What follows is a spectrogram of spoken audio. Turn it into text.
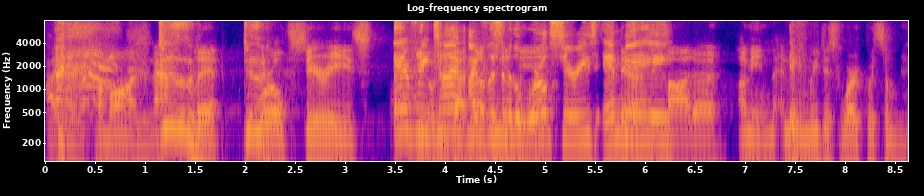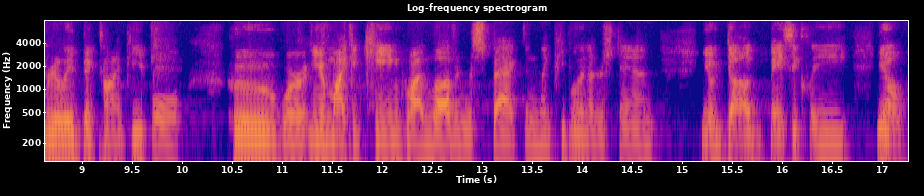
I mean, come on, Matt Dude, Lip, dude. World Series. Every You know, time I've listened to the. World Series, NBA. I mean, I mean, If- we just worked with some really big time people who were, you know, Micah King, who I love and respect, and like people didn't understand. You know, Doug basically, you know,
